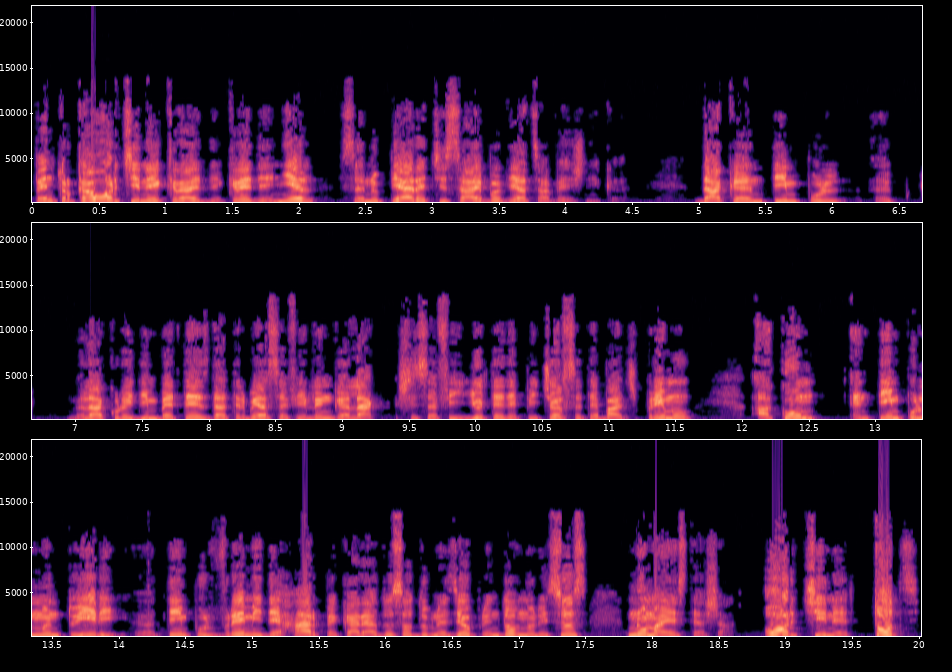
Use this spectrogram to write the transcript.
pentru ca oricine crede, crede în El să nu piară, ci să aibă viața veșnică. Dacă în timpul uh, lacului din Betesda trebuia să fii lângă lac și să fii iute de picior să te bagi primul, acum, în timpul mântuirii, în timpul vremii de har pe care a adus-o Dumnezeu prin Domnul Isus, nu mai este așa. Oricine, toți,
